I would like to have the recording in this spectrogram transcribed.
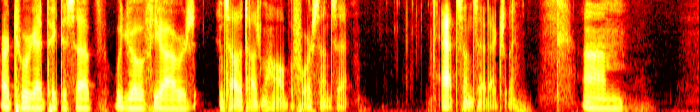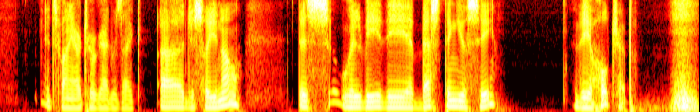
Our tour guide picked us up. We drove a few hours and saw the Taj Mahal before sunset. At sunset, actually. Um, it's funny, our tour guide was like, uh, just so you know, this will be the best thing you see the whole trip. I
